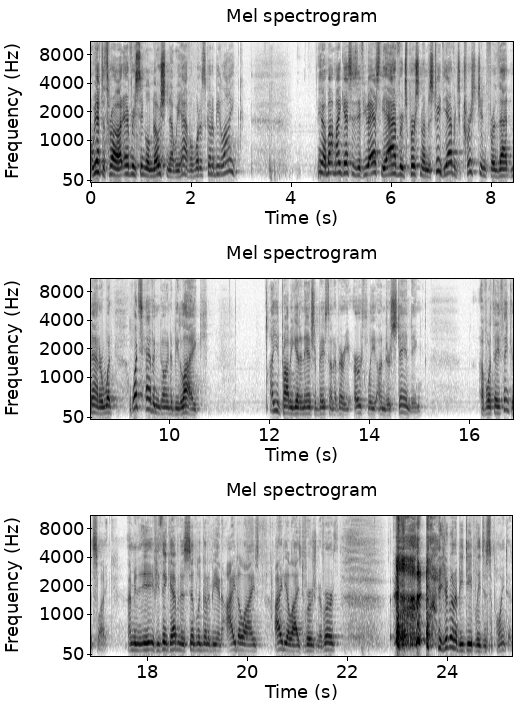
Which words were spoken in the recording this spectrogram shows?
We have to throw out every single notion that we have of what it's going to be like. You know, my, my guess is if you ask the average person on the street, the average Christian for that matter, what, what's heaven going to be like? You'd probably get an answer based on a very earthly understanding of what they think it's like. I mean, if you think heaven is simply going to be an idealized, idealized version of earth, you're going to be deeply disappointed.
